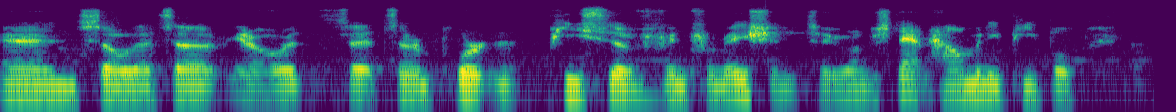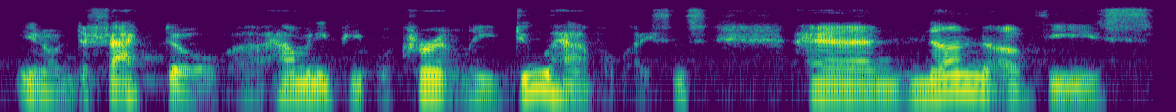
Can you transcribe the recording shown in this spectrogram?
and so that's a you know it's it's an important piece of information to understand how many people, you know, de facto, uh, how many people currently do have a license, and none of these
